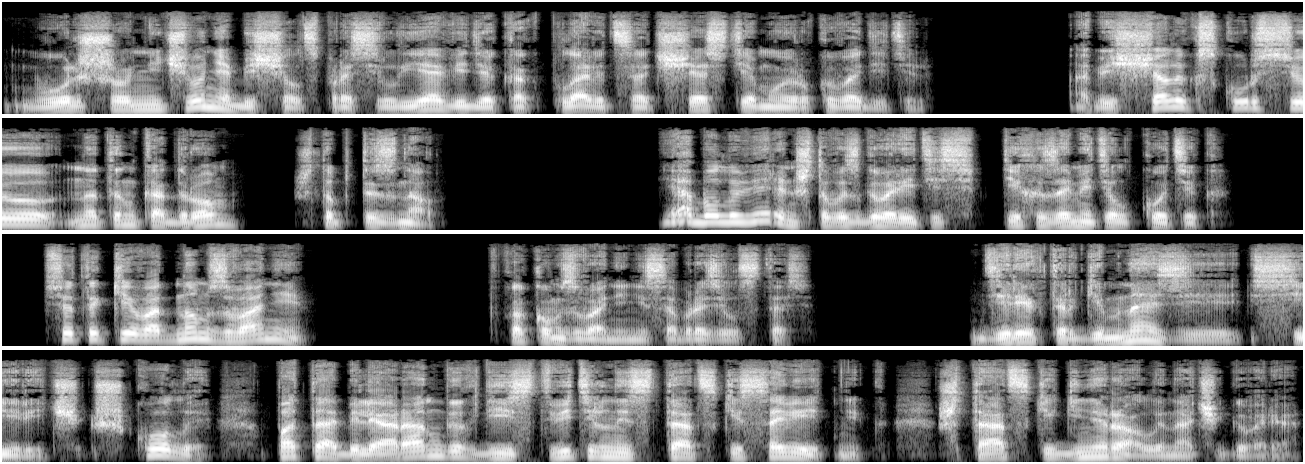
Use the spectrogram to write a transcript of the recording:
«Больше он ничего не обещал?» — спросил я, видя, как плавится от счастья мой руководитель. «Обещал экскурсию на танкодром, чтоб ты знал». «Я был уверен, что вы сговоритесь», — тихо заметил котик. «Все-таки в одном звании». «В каком звании?» — не сообразил Стась. Директор гимназии Сирич школы по табели о рангах действительный статский советник, штатский генерал, иначе говоря.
